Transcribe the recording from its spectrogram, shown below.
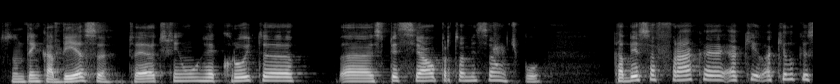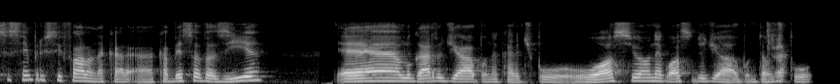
se não tem cabeça, tu, é, tu tem um recruta uh, especial para tua missão. Tipo, cabeça fraca é aquilo, aquilo que se sempre se fala, né, cara? A cabeça vazia é lugar do diabo, né, cara? Tipo, o ócio é o negócio do diabo. Então, é. tipo,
